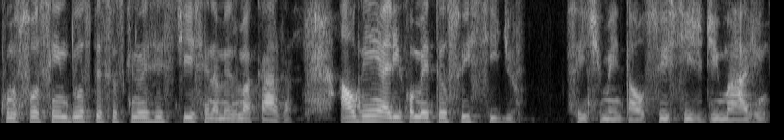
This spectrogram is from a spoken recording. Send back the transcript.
como se fossem duas pessoas que não existissem na mesma casa. Alguém ali cometeu suicídio sentimental, suicídio de imagem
